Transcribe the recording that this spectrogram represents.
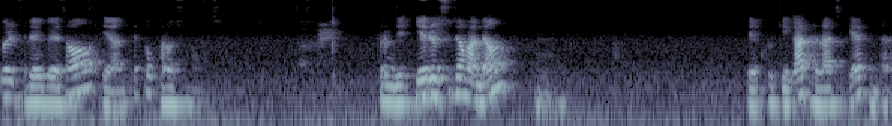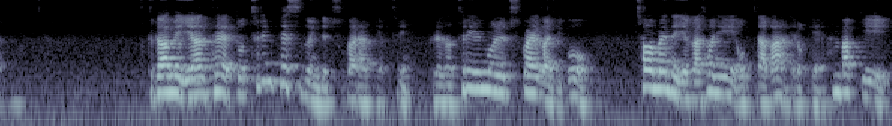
whip을 드래그해서 얘한테 또 걸어주는 거죠. 그럼 이제 얘를 수정하면 음, 얘 굵기가 달라지게 된다는 겁니다. 그 다음에 얘한테 또 trim path도 이제 추가를 할게요. trim. 그래서 trim을 추가해가지고 처음에는 얘가 선이 없다가 이렇게 한 바퀴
